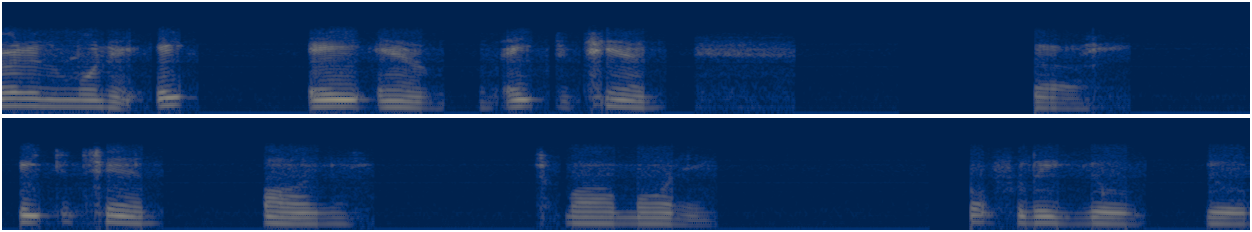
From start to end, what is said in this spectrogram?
early in the morning, 8 a.m. from 8 to 10. Uh, 8 to 10 on tomorrow morning. Hopefully you'll you'll,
